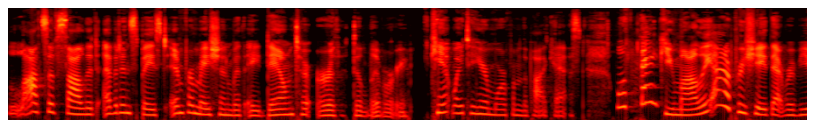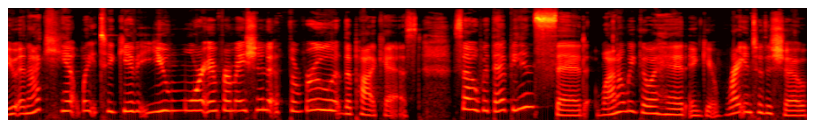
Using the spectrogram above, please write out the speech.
Lots of solid evidence based information with a down to earth delivery. Can't wait to hear more from the podcast. Well, thank you, Molly. I appreciate that review, and I can't wait to give you more information through the podcast. So, with that being said, why don't we go ahead and get right into the show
